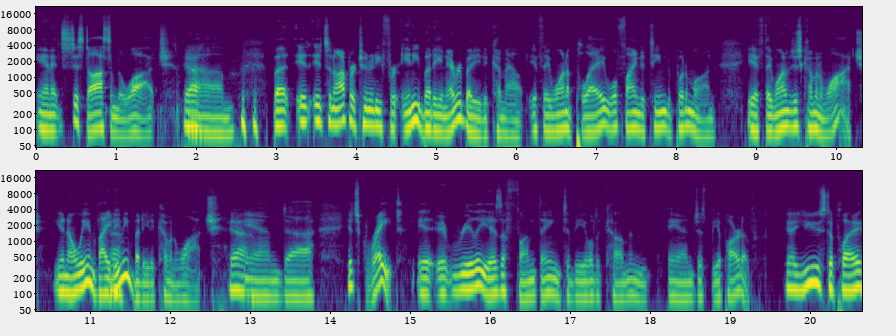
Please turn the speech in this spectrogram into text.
And it's just awesome to watch. Yeah. Um, but it, it's an opportunity for anybody and everybody to come out. If they want to play, we'll find a team to put them on. If they want to just come and watch, you know, we invite Yeah. anybody to come and watch Yeah. and uh, it's great. It, it really is a fun thing to be able to come and, and just be a part of. Yeah, you used to play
